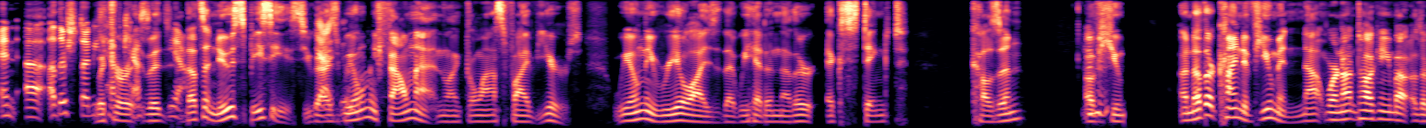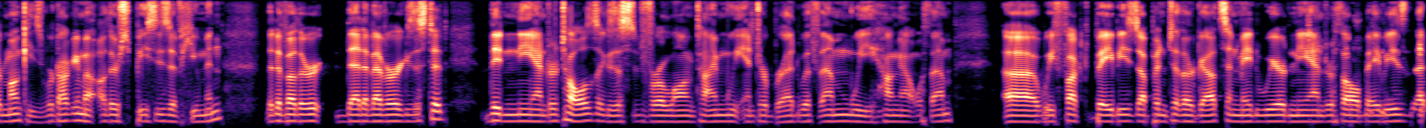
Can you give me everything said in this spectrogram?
and uh, other studies which have are cast, yeah, that's a new species you Yeah, guys. we only found that in like the last five years. We only realized that we had another extinct cousin of Mhm. human another kind of human not we're not talking about other monkeys we're talking about other species of human that have other that have ever existed. The neanderthals existed for a long time. We interbred with them. We hung out with them uh, we fucked babies up into their guts and made weird Neanderthal babies that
